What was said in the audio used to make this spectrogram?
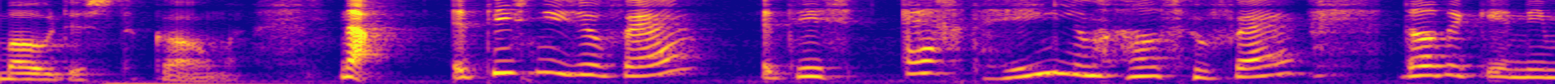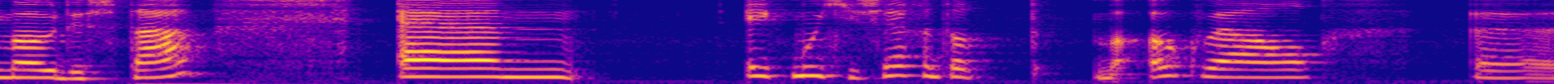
modus te komen. Nou, het is nu zover. Het is echt helemaal zover dat ik in die mode sta. En ik moet je zeggen dat me ook wel. Uh,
